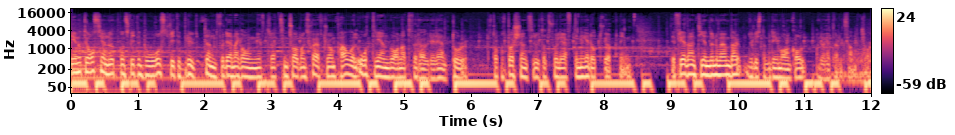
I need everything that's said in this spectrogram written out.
Neråt i Asien och uppgångssviten på Wall Street är bruten för denna gång efter att centralbankschef Jerome Powell återigen varnat för högre räntor. Stockholmsbörsen ser ut att följa efter nedåt vid öppning. Det är fredag den 10 november. Du lyssnar på Det i Morgonkoll och jag heter Alexander Klar.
